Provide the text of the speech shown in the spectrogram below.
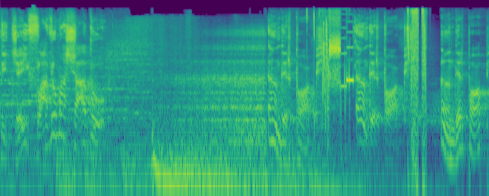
DJ Flávio Machado. Underpop. Underpop. Underpop.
